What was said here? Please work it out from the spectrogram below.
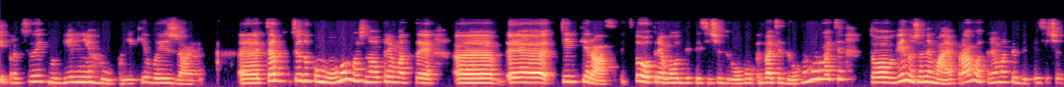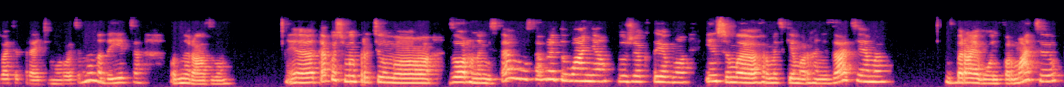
і працюють мобільні групи, які виїжджають. Е, Ця, цю допомогу можна отримати е, е, тільки раз. Хто отримав у 2022 році, то він вже не має права отримати у 2023 році. Воно надається одноразово. Е, Також ми працюємо з органами місцевого самоврядування дуже активно, іншими громадськими організаціями, збираємо інформацію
